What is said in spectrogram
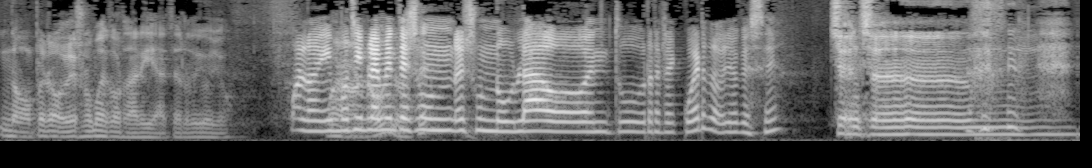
No, pero de eso me acordaría, te lo digo yo. Bueno, lo mismo Bueno, no, simplemente no es, un, es un nublado en tu recuerdo, yo qué sé. Chan, chan.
